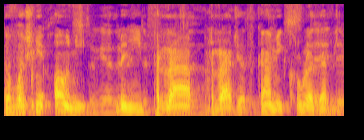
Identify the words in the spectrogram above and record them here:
To właśnie oni byli pra, pradziadkami króla Dawida.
